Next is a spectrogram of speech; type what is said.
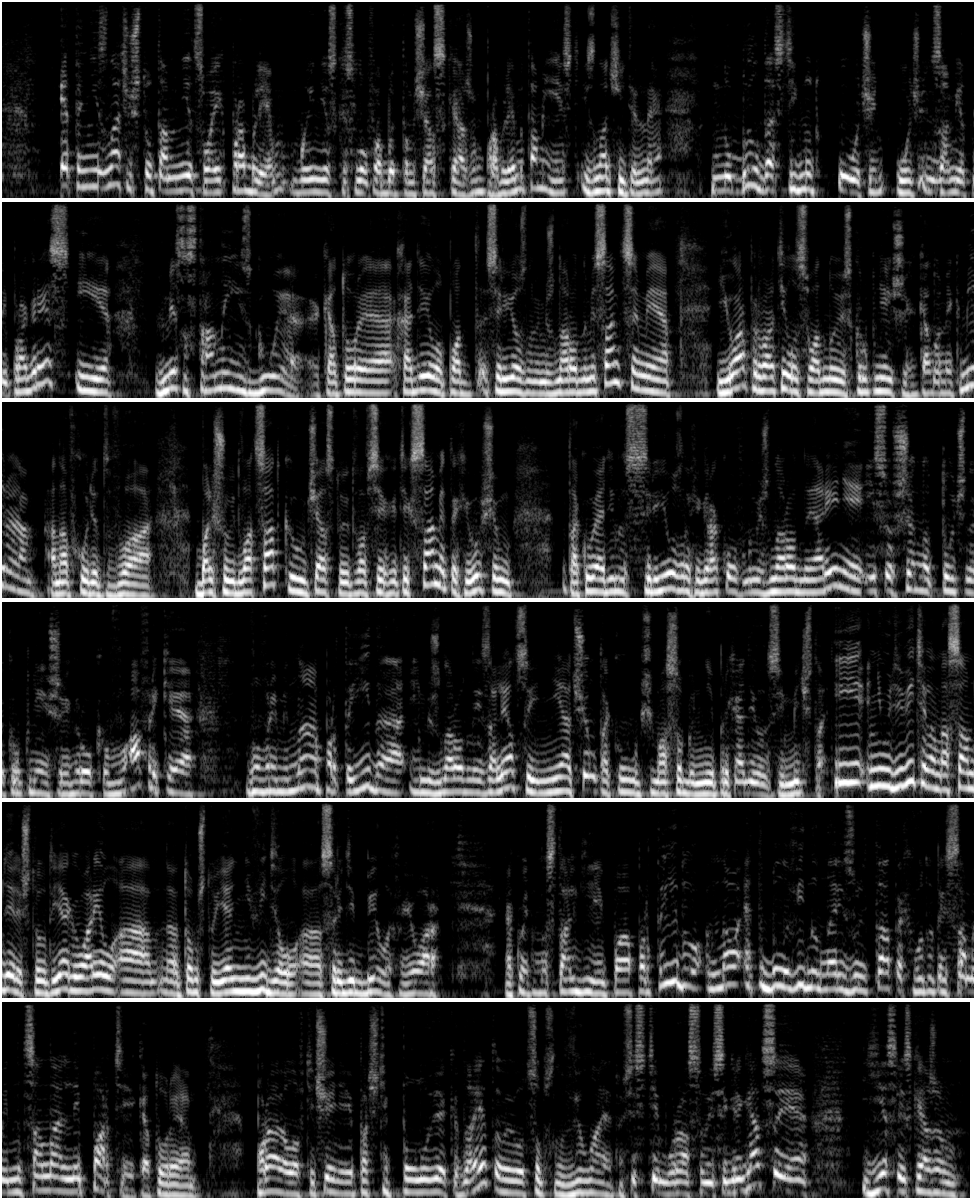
Это не значит, что там нет своих проблем. Мы несколько слов об этом сейчас скажем. Проблемы там есть и значительные но был достигнут очень-очень заметный прогресс, и вместо страны-изгоя, которая ходила под серьезными международными санкциями, ЮАР превратилась в одну из крупнейших экономик мира. Она входит в большую двадцатку, участвует во всех этих саммитах, и, в общем, такой один из серьезных игроков на международной арене и совершенно точно крупнейший игрок в Африке во времена апартеида и международной изоляции ни о чем таком, в общем, особо не приходилось им мечтать. И неудивительно, на самом деле, что вот я говорил о, том, что я не видел а, среди белых в ЮАР какой-то ностальгии по апартеиду, но это было видно на результатах вот этой самой национальной партии, которая правила в течение почти полувека до этого, и вот, собственно, ввела эту систему расовой сегрегации. Если, скажем,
